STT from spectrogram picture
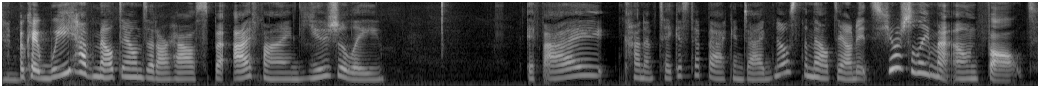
one. Okay, we have meltdowns at our house, but I find usually if I kind of take a step back and diagnose the meltdown, it's usually my own fault.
